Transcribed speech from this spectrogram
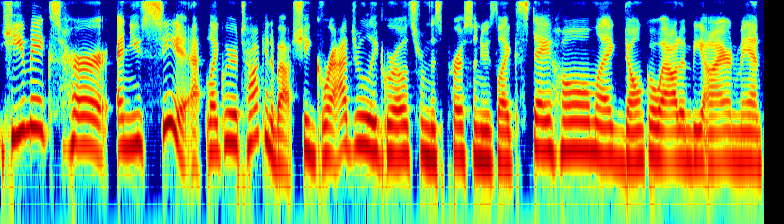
he makes her, and you see it, like we were talking about. She gradually grows from this person who's like, stay home, like, don't go out and be Iron Man,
